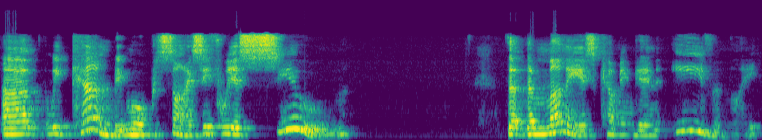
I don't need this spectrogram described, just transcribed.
Um, we can be more precise if we assume that the money is coming in evenly.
